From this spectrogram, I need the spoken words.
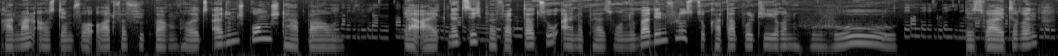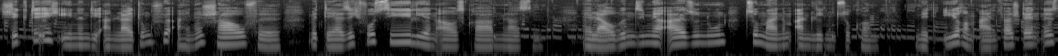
kann man aus dem vor Ort verfügbaren Holz einen Sprungstab bauen. Er eignet sich perfekt dazu, eine Person über den Fluss zu katapultieren. Huhu. Des Weiteren schickte ich Ihnen die Anleitung für eine Schaufel, mit der sich Fossilien ausgraben lassen. Erlauben Sie mir also nun, zu meinem Anliegen zu kommen. Mit Ihrem Einverständnis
